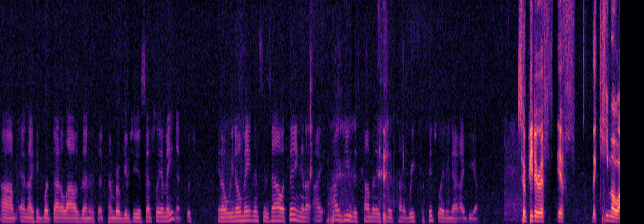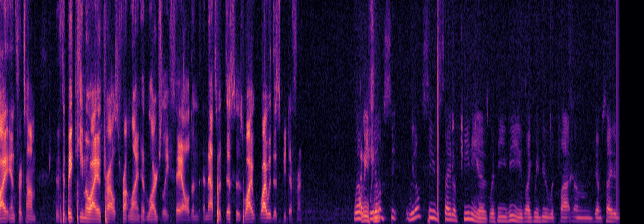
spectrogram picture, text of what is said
Um, and I think what that allows then is that Pembro gives you essentially a maintenance, which, you know, we know maintenance is now a thing. And I, I view this combination as kind of recapitulating that idea. So, Peter, if, if the chemo I, and for Tom, if the big chemo IO trials frontline have largely failed, and, and that's what this is, why, why would this be different? Well, I mean, we from... don't see we don't see the cytopenias with EV like we do with platinum gemcitabine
